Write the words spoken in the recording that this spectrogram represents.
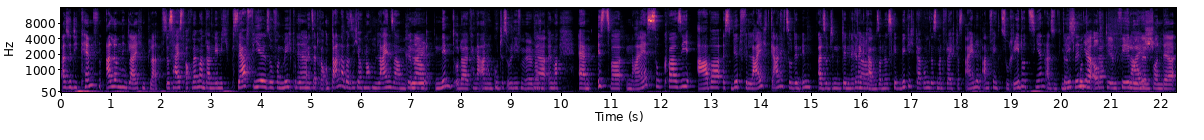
Also die kämpfen alle um den gleichen Platz. Das heißt, auch wenn man dann nämlich sehr viel so von Milchprodukten Ja. etc. und dann aber sich auch noch ein Leinsamenöl Genau. nimmt oder keine Ahnung, gutes Olivenöl, was Ja. auch immer, ähm, ist zwar nice so quasi, aber es wird vielleicht gar nicht so den, also den, den Effekt Genau. haben, sondern es geht wirklich darum, dass man vielleicht das eine anfängt zu reduzieren, also die Das sind ja auch die Empfehlungen Fleisch. von der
